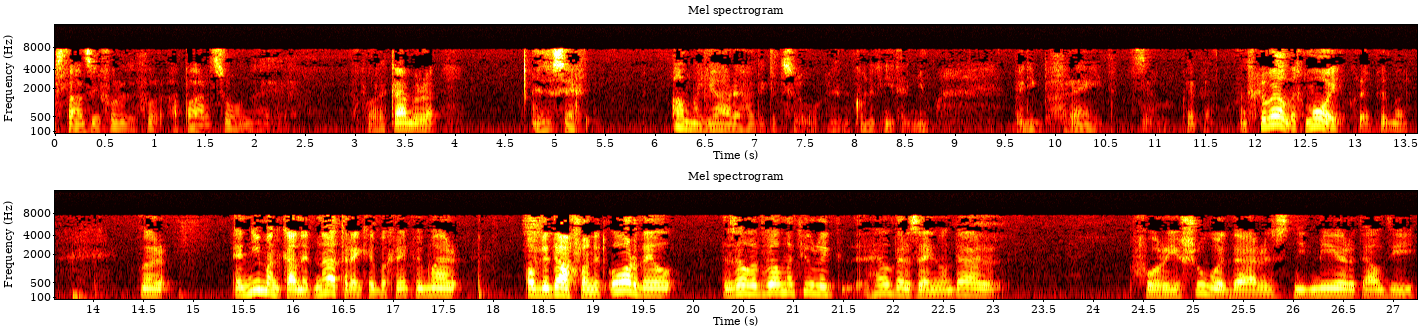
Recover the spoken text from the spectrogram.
staat ze voor, voor apart zo'n, voor de camera, en ze zegt, al mijn jaren had ik het zo, en kon ik niet, en nu ben ik bevrijd. Zo, dat is geweldig, mooi, begrijp je, maar, maar, en niemand kan het natrekken, begrijp je, maar op de dag van het oordeel zal het wel natuurlijk helder zijn, want daar, voor Yeshua, daar is niet meer al die,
